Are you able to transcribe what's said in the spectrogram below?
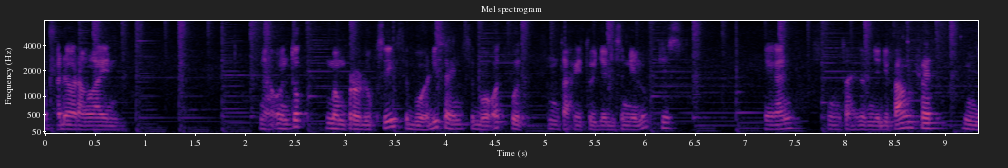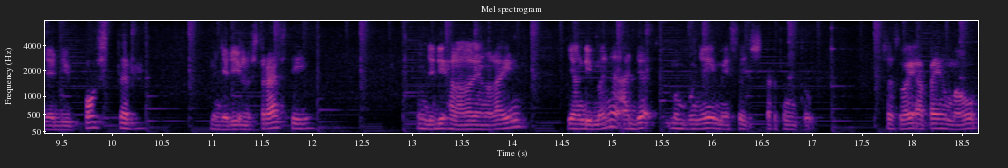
kepada orang lain. Nah, untuk memproduksi sebuah desain, sebuah output, entah itu jadi seni lukis, ya kan? Entah itu menjadi pamflet menjadi poster menjadi ilustrasi menjadi hal-hal yang lain yang di mana ada mempunyai message tertentu sesuai apa yang mau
